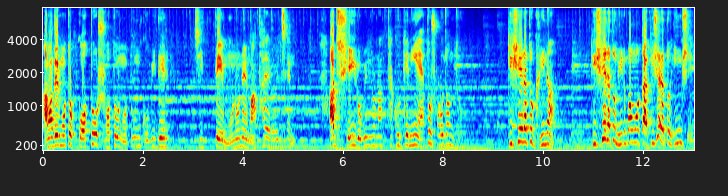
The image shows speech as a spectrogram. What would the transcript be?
আমাদের মতো কত শত নতুন কবিদের চিত্তে মননে মাথায় রয়েছেন? আজ সেই রবীন্দ্রনাথ ঠাকুরকে নিয়ে এত ষড়যন্ত্র। কিসের এত ঘৃণা? কিসের এত নির্মমতা? কিসের এত হিংসে?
